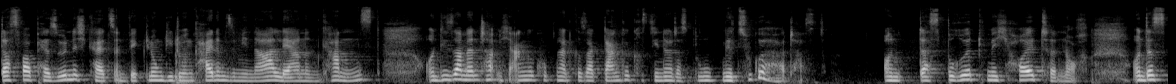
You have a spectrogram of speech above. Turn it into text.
Das war Persönlichkeitsentwicklung, die du in keinem Seminar lernen kannst. Und dieser Mensch hat mich angeguckt und hat gesagt, danke Christina, dass du mir zugehört hast. Und das berührt mich heute noch. Und das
